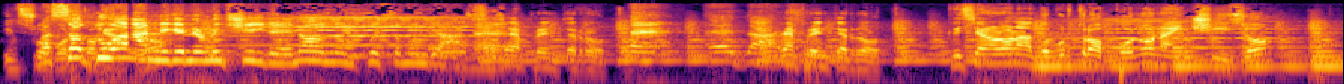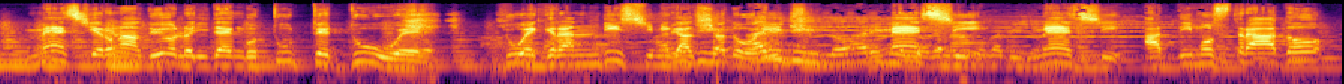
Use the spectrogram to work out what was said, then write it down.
il suo Ma sono due anni che non incide, non non questo mondiale. Si è sempre interrotto. Eh, eh, dai. Sempre interrotto. Cristiano Ronaldo purtroppo non ha inciso. Messi e Ronaldo io li tengo tutte e due, due grandissimi calciatori. a ridillo, a ridillo, che Messi. Messi ha dimostrato,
